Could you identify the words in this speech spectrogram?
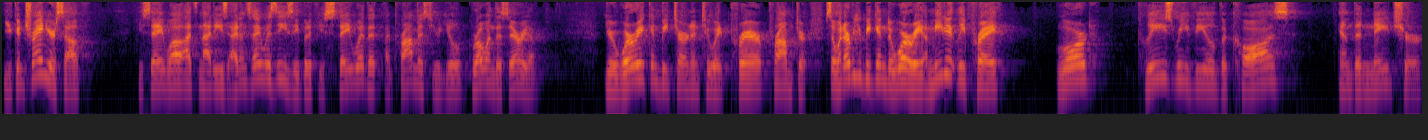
You can train yourself. You say, well, that's not easy. I didn't say it was easy, but if you stay with it, I promise you, you'll grow in this area. Your worry can be turned into a prayer prompter. So whenever you begin to worry, immediately pray, Lord, please reveal the cause and the nature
